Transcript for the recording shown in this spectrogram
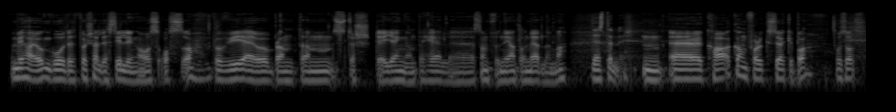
Men vi har jo en god del forskjellige stillinger hos oss også, for vi er jo blant de største gjengene på hele samfunnet i antall medlemmer. Det stemmer. Mm. Eh, hva kan folk søke på hos oss?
